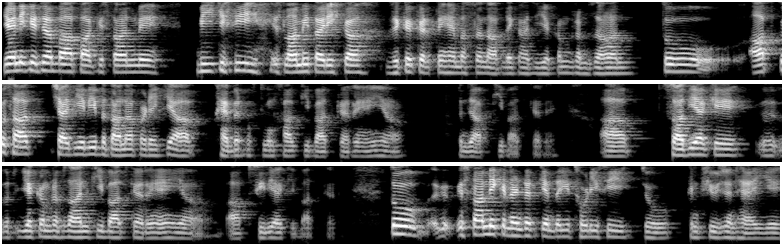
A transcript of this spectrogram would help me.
یعنی کہ جب آپ پاکستان میں بھی کسی اسلامی تاریخ کا ذکر کرتے ہیں، مثلا آپ نے کہا جی یکم رمضان، تو آپ کو ساتھ شاید یہ بھی بتانا پڑے کہ آپ خیبر پختونخوا کی بات کر رہے ہیں یا پنجاب کی بات کر رہے ہیں۔ آپ سعودیہ کے یکم رمضان کی بات کر رہے ہیں یا آپ سیریا کی بات کر رہے ہیں۔ تو اسلامی کیلنڈر کے اندر یہ تھوڑی سی جو کنفیوژن ہے، یہ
